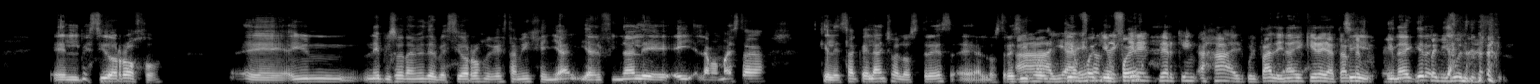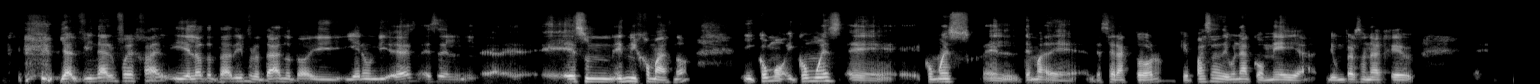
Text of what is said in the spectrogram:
el vestido rojo, eh, hay un, episodio también del vestido rojo que es también genial y al final eh, la mamá está que le saca el ancho a los tres, eh, a los tres ah, hijos. ¿Quién fue? ¿Quién fue? Ver quién, ajá, el culpable y nadie quiere atarse. Sí, y nadie quiere. y al final fue Hal y el otro estaba disfrutando todo y, era un es, es, el, es, un, es un hijo más, ¿no? Y cómo, y cómo, es, cómo es el tema de, de, ser actor, que pasa de una comedia, de un personaje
